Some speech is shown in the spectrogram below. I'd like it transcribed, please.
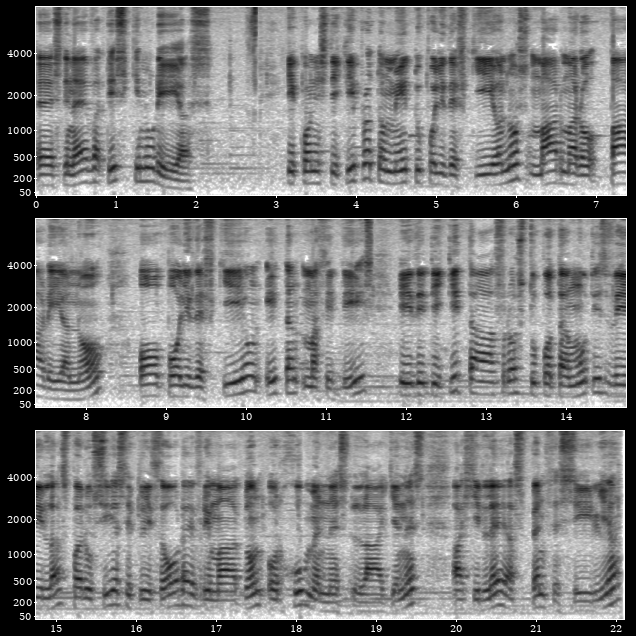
ε, στην Εύα της Κινουρίας. Εικονιστική προτομή του Πολυδευκίωνος Μάρμαρο Πάριανο ο Πολυδευκίων ήταν μαθητής η δυτική τάφρος του ποταμού της Βίλας παρουσίασε πληθώρα ευρημάτων, ορχούμενες λάκενες, αχιλέας πενθεσίλια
